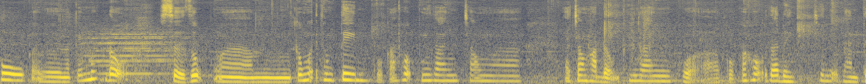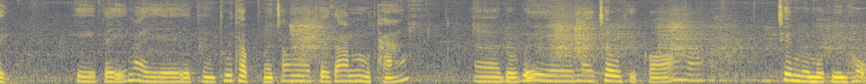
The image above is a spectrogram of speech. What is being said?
thu rồi là cái mức độ sử dụng à, công nghệ thông tin của các hộ kinh doanh trong à, trong hoạt động kinh doanh của của các hộ gia đình trên địa bàn tỉnh. Thì cái này thu thập trong thời gian một tháng. À, đối với ờ, Lai Châu thì có ờ, trên 11.000 hộ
